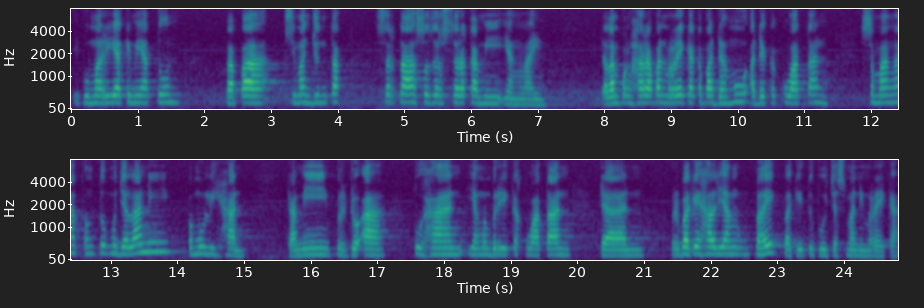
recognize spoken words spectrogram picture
Ibu Maria Kimiatun, Bapak Simanjuntak, serta saudara-saudara kami yang lain. Dalam pengharapan mereka kepadamu ada kekuatan, semangat untuk menjalani pemulihan. Kami berdoa Tuhan yang memberi kekuatan dan berbagai hal yang baik bagi tubuh jasmani mereka.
